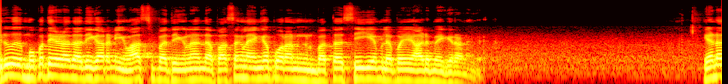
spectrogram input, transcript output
இருபது முப்பத்தேழாவது அதிகாரம் நீங்கள் வாசித்து பார்த்தீங்கன்னா இந்த பசங்களை எங்கே போகிறானுங்கன்னு பார்த்தா சீகேமில் போய் ஆடு மேய்க்கிறானுங்க. ஏன்னா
